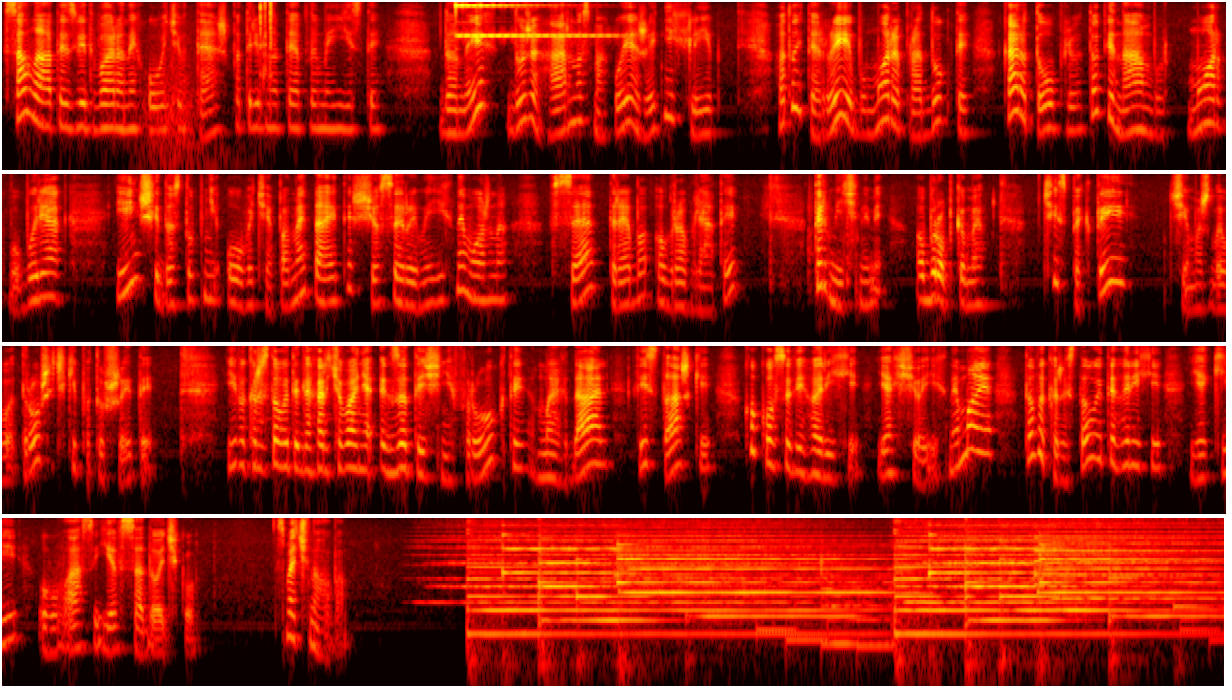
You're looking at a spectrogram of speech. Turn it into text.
салати з відварених овочів теж потрібно теплими їсти. До них дуже гарно смакує житній хліб. Готуйте рибу, морепродукти, картоплю, топінамбур, моркву, буряк і інші доступні овочі. Пам'ятайте, що сирими їх не можна. Все треба обробляти термічними обробками, чи спекти, чи, можливо, трошечки потушити. І використовувати для харчування екзотичні фрукти, мигдаль, фісташки, кокосові горіхи. Якщо їх немає, то використовуйте горіхи, які у вас є в садочку. Смачного вам!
